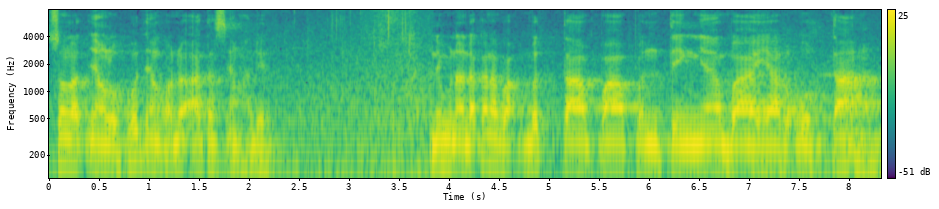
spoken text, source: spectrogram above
salat yang luput yang qada atas yang hadir. Ini menandakan apa? Betapa pentingnya bayar utang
